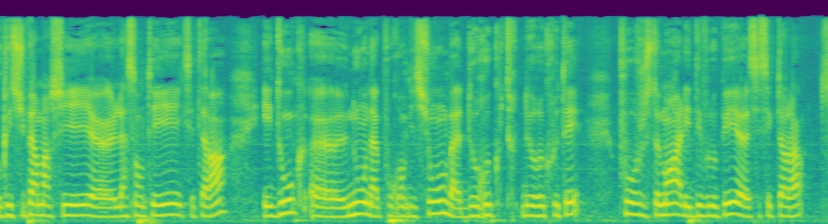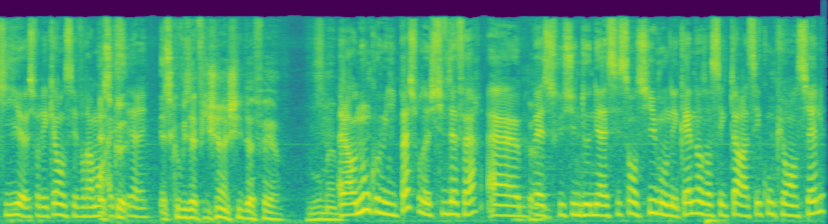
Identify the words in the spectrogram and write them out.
Donc les supermarchés, la santé, etc. Et donc, nous, on a pour ambition bah, de, recruter, de recruter pour justement aller développer ces secteurs-là qui, sur lesquels on s'est vraiment est accéléré. Est-ce que vous affichez un chiffre d'affaires alors nous, on ne communique pas sur notre chiffre d'affaires euh, parce que c'est une donnée assez sensible. On est quand même dans un secteur assez concurrentiel.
